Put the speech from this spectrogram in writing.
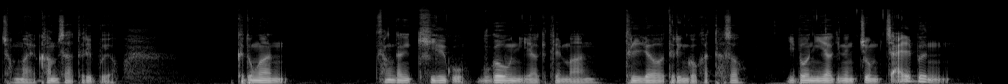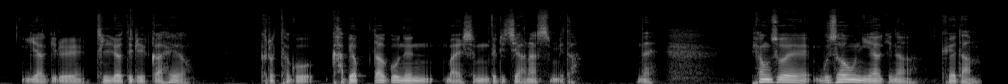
정말 감사드리고요. 그동안 상당히 길고 무거운 이야기들만 들려드린 것 같아서 이번 이야기는 좀 짧은 이야기를 들려드릴까 해요. 그렇다고 가볍다고는 말씀드리지 않았습니다. 네. 평소에 무서운 이야기나 괴담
